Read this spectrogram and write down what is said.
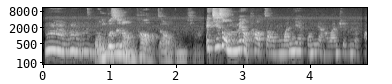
嗯嗯嗯。我们不是那种套好招的东西。哎、其实我们没有套招，我们完全我们两个完全没有套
